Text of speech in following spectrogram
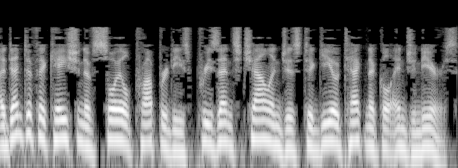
Identification of soil properties presents challenges to geotechnical engineers.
